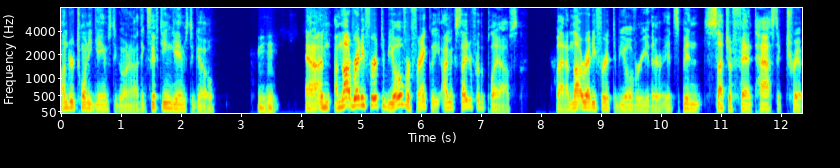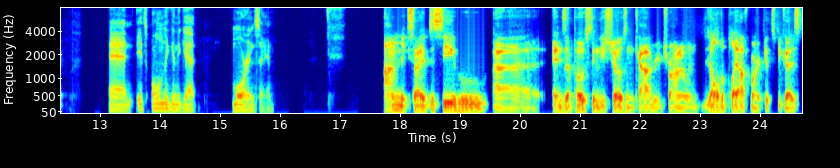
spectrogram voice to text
under 20 games to go now. I think 15 games to go. Mhm. And I'm I'm not ready for it to be over, frankly. I'm excited for the playoffs, but I'm not ready for it to be over either. It's been such a fantastic trip and it's only going to get more insane. I'm excited to see who uh, ends up hosting these shows in Calgary, Toronto, and all the playoff markets because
